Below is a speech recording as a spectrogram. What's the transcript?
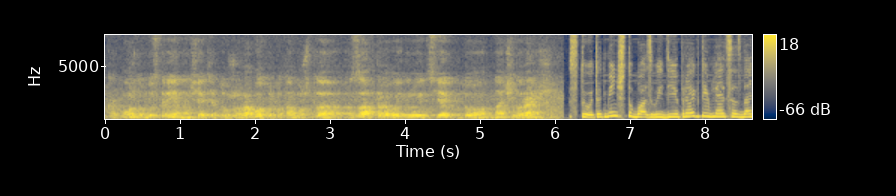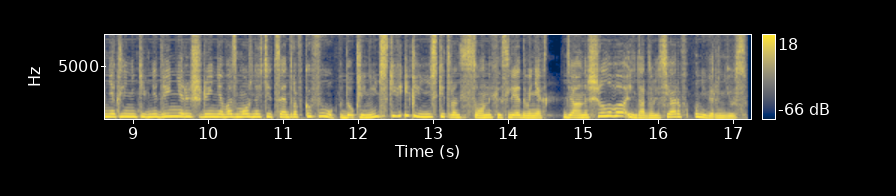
как можно быстрее начать эту уже работу, потому что завтра выиграют те, кто начал раньше. Стоит отметить, что базовой идеей проекта является создание клиники внедрения и расширения возможностей центров КФУ в доклинических и клинических трансляционных исследованиях. Диана Шилова, Ленар Давлетьяров, Univer News.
